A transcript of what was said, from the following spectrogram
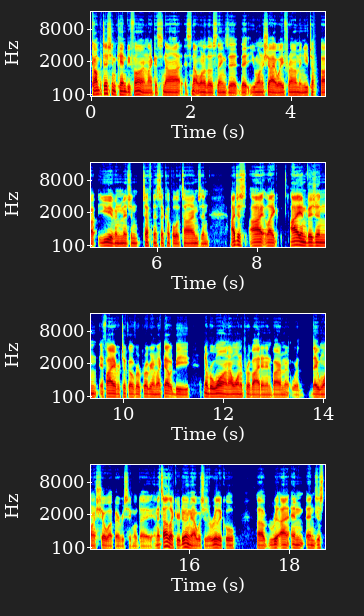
competition can be fun. Like it's not it's not one of those things that that you want to shy away from. And you talk you even mentioned toughness a couple of times and I just I like I envision if I ever took over a program like that would be number one. I want to provide an environment where they want to show up every single day, and it sounds like you're doing that, which is a really cool. Uh, re- uh, and and just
